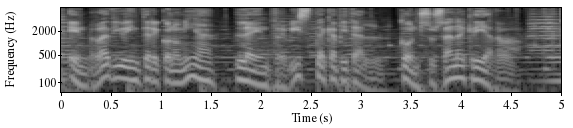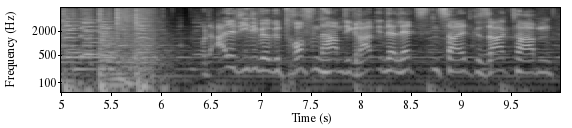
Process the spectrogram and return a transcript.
En Radio Intereconomía, la entrevista capital con Susana Criado. Und all die, die wir getroffen haben, die gerade in der letzten Zeit gesagt haben,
